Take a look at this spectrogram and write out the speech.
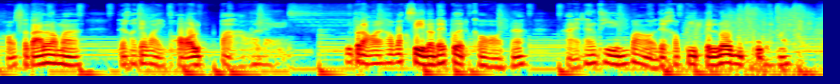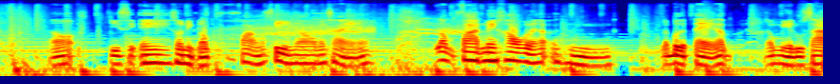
เขาสตาร์ทเรามา แต่เขาจะไหวพอหรือเปล่าอะไรเรียบร้อยครับวัคซีนเราได้เปิดก่อนนะ หายทั้งทีมเปล่าเดี๋ยวเขาปิดเป็นโล่บุปุกนะแล้ว GCA โซนิกเราฝังสี่เงาไม่ใส่นะเราฟาดไม่เข้าเลยครับระเบิดแตกครับ แล้วเมลูซ่า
